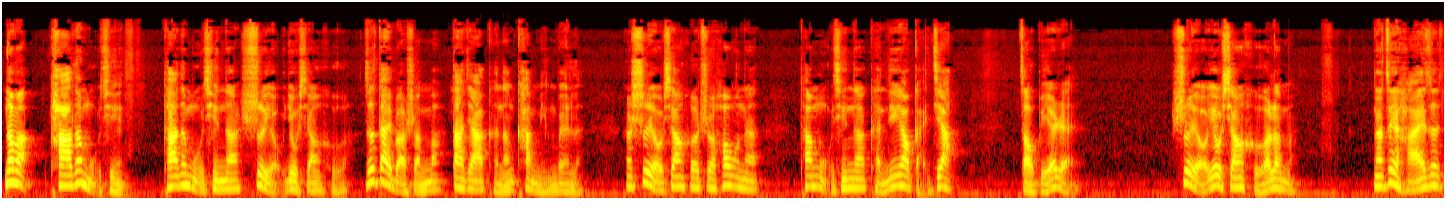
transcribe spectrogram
那么他的母亲。他的母亲呢，室友又相合，这代表什么？大家可能看明白了。那室友相合之后呢，他母亲呢肯定要改嫁，找别人。室友又相合了嘛？那这孩子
